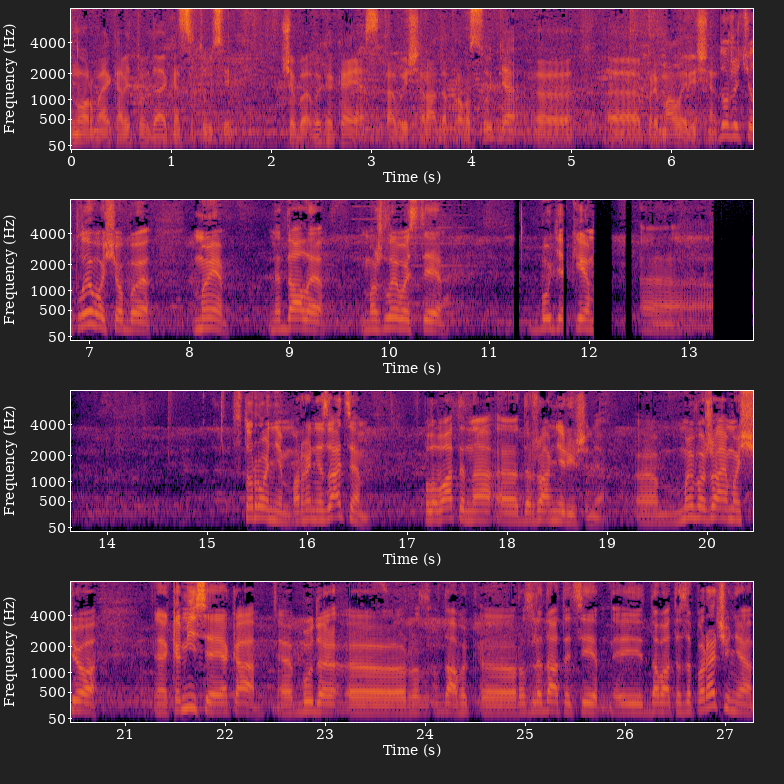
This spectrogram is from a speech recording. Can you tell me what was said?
норма, яка відповідає Конституції, щоб ВККС та Вища рада правосуддя е, е, приймали рішення. Дуже чутливо, щоб ми не дали можливості будь-яким стороннім організаціям впливати на державні рішення. Ми вважаємо, що комісія, яка е, буде е, е, розглядати ці і давати заперечення,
